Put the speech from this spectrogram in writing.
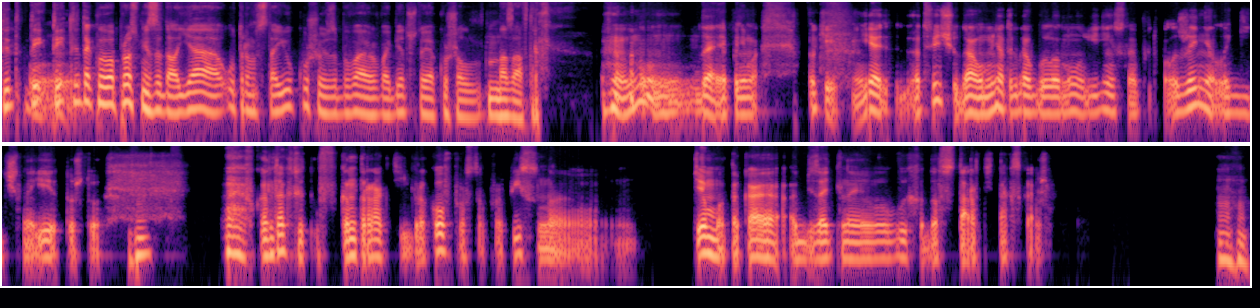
Ты, ты, ты, ты такой вопрос мне задал. Я утром встаю, кушаю, забываю в обед, что я кушал на завтрак. Ну, да, я понимаю. Окей, я отвечу. Да, у меня тогда было, ну, единственное предположение логичное, и то, что в контракте, в контракте игроков просто прописана тема такая обязательного выхода в старте, так скажем. Угу.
